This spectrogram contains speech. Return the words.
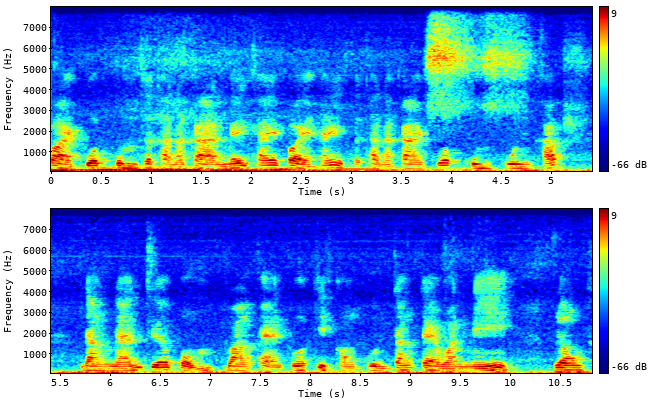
ฝ่ายควบคุมสถานการณ์ไม่ใช่ปล่อยให้สถานการณ์ควบคุมคุณครับ ดังนั้นเชื่อผมวางแผนธุรกิจของคุณตั้งแต่วันนี้ ลองช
